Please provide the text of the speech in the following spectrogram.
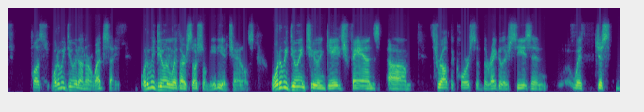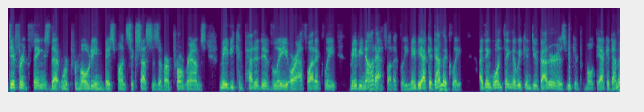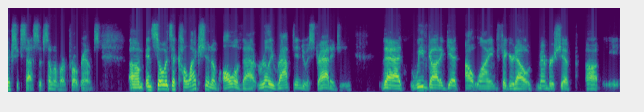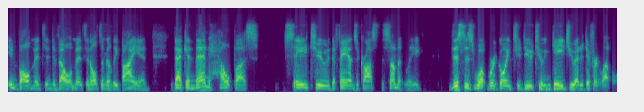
plus what are we doing on our website? What are we doing with our social media channels? What are we doing to engage fans um, throughout the course of the regular season with just different things that we're promoting based upon successes of our programs, maybe competitively or athletically, maybe not athletically, maybe academically. I think one thing that we can do better is we can promote the academic success of some of our programs. Um, and so it's a collection of all of that really wrapped into a strategy that we've got to get outlined, figured out, membership uh, involvement and development, and ultimately buy-in that can then help us say to the fans across the Summit League, this is what we're going to do to engage you at a different level.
